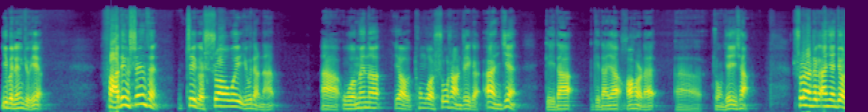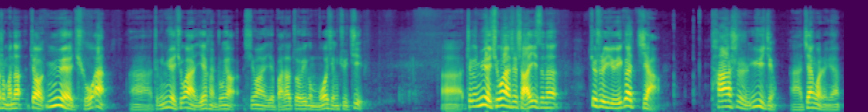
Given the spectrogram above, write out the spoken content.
一百零九页，法定身份这个稍微有点难啊。我们呢要通过书上这个案件给大。给大家好好来啊总结一下，书上这个案件叫什么呢？叫虐囚案啊。这个虐囚案也很重要，希望也把它作为一个模型去记啊。这个虐囚案是啥意思呢？就是有一个甲，他是狱警啊，监管人员，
